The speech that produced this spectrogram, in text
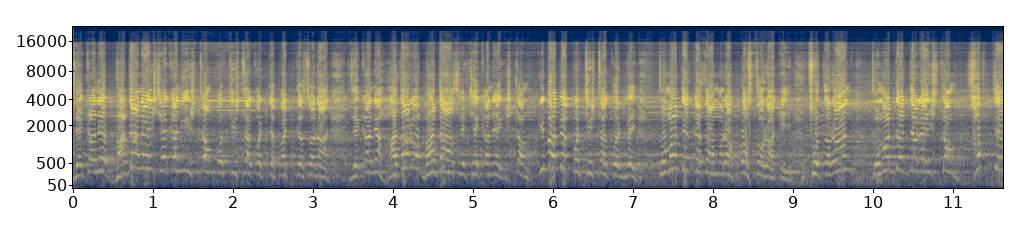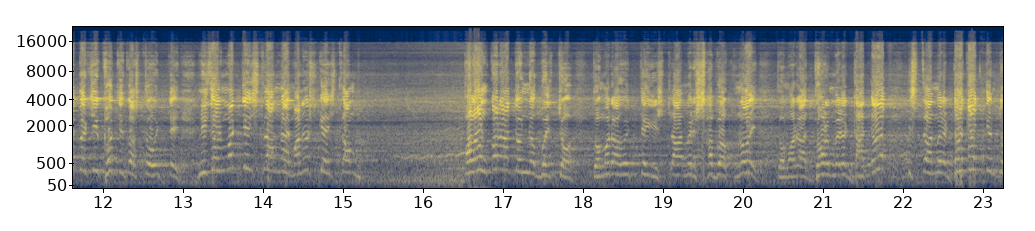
যেখানে বাধা নেই, সেখানে ইসলাম প্রতিষ্ঠা করতে পারতেছ না। যেখানে হাজারো বাধা আছে, সেখানে ইসলাম কীভাবে প্রতিষ্ঠা করবে? তোমাদের কাছে আমরা প্রশ্ন রাখি। সুতরাং তোমাদের দ্বারা ইসলাম সবচেয়ে বেশি ক্ষতিগ্রস্ত হচ্ছে। নিজের মধ্যে ইসলাম নয় মানুষকে ইসলাম পালন করার জন্য বলছো তোমরা হচ্ছে ইসলামের সেবক নয়, তোমরা ধর্মের ডাকাত, ইসলামের ডাকাত কিন্তু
